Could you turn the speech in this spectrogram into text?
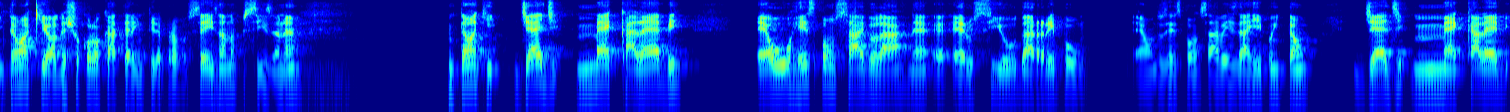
Então aqui, ó, deixa eu colocar a tela inteira para vocês. Ah, não precisa, né? Então aqui, Jed McCaleb é o responsável lá, né? É, era o CEO da Ripple. É um dos responsáveis da Ripple. Então, Jed McCaleb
